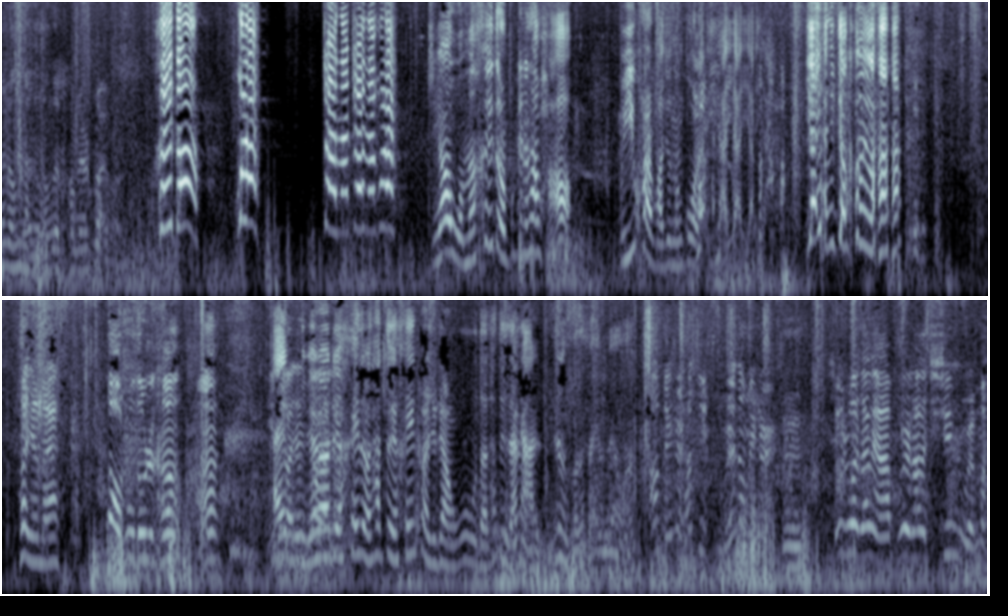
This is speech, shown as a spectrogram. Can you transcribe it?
回笼子了，回笼子。在旁边转一会儿。黑豆，过来，站那站那，过来。只要我们黑豆不跟着他跑，不一块跑就能过来。呀呀呀呀！呀呀，你掉坑里了！看见没？到处都是坑啊！哎，你别说这黑豆，他对黑客就这样呜呜的，他对咱俩任何的反应没有啊？他没事，他对主人倒没事。嗯。所以说咱俩不是他的亲主人嘛？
